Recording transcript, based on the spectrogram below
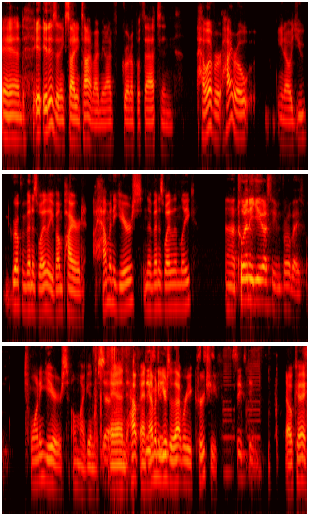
and it, it is an exciting time. I mean, I've grown up with that, and however, Jairo, you know, you grew up in Venezuela. You've umpired how many years in the Venezuelan league? Uh, Twenty years in pro baseball. Twenty years. Oh my goodness! Yeah. And how and how many years of that were you crew chief? Sixteen. Okay,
